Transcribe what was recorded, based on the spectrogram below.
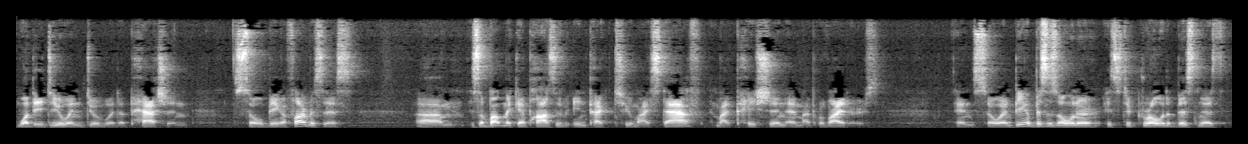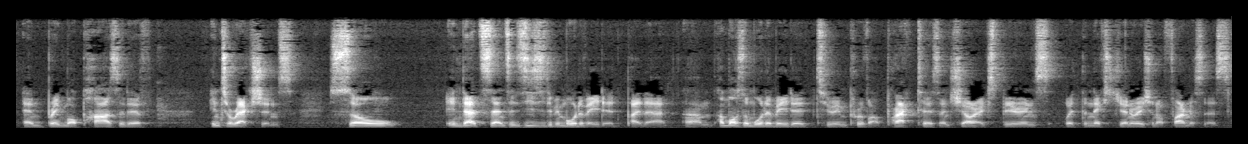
what they do and do it with a passion. So, being a pharmacist, um, it's about making a positive impact to my staff, my patient, and my providers. And so, and being a business owner is to grow the business and bring more positive interactions. So, in that sense, it's easy to be motivated by that. Um, I'm also motivated to improve our practice and share our experience with the next generation of pharmacists.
